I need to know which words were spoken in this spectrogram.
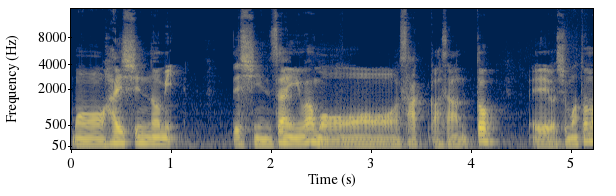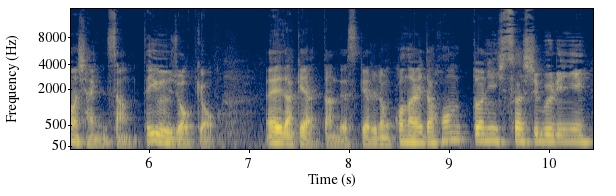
もう配信のみ。で、審査員はもう作家さんと、えー吉本の社員さんっていう状況、えーだけやったんですけれども、この間本当に久しぶりに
